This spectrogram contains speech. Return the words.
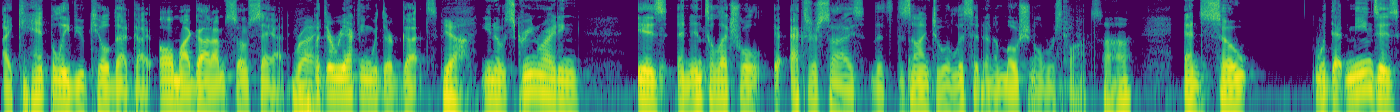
I can't believe you killed that guy. Oh my God, I'm so sad. Right. But they're reacting with their guts. Yeah. You know, screenwriting is an intellectual exercise that's designed to elicit an emotional response. Uh-huh. And so what that means is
